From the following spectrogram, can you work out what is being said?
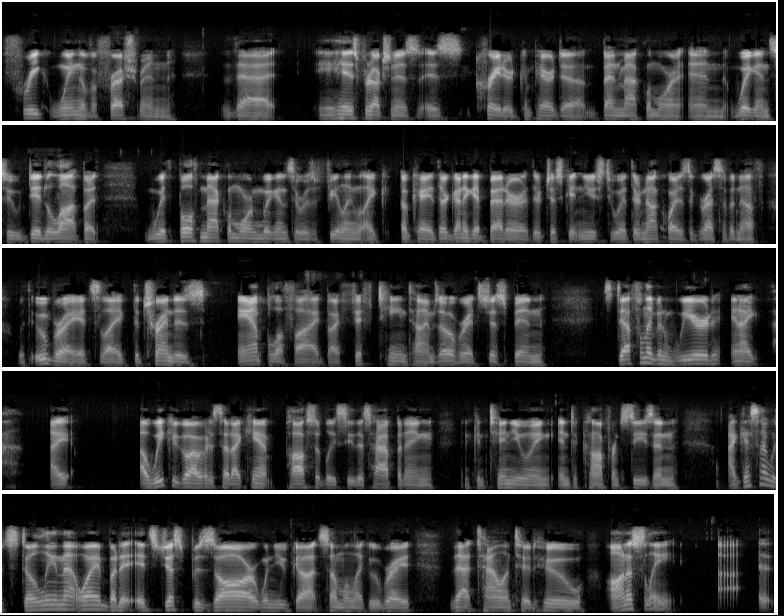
freak wing of a freshman that his production is is cratered compared to Ben McLemore and Wiggins, who did a lot, but with both McLemore and Wiggins, there was a feeling like, okay, they're going to get better. They're just getting used to it. They're not quite as aggressive enough. With Oubre, it's like the trend is amplified by 15 times over. It's just been, it's definitely been weird. And I, I, a week ago, I would have said I can't possibly see this happening and continuing into conference season. I guess I would still lean that way, but it, it's just bizarre when you've got someone like Oubre that talented who, honestly,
